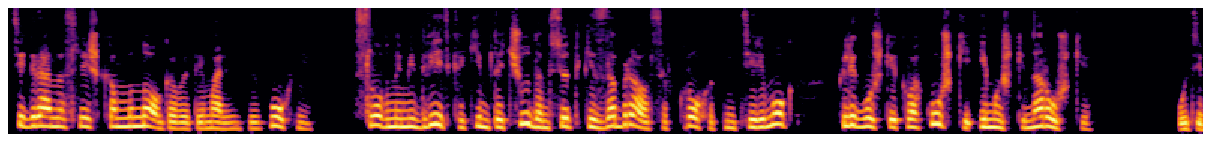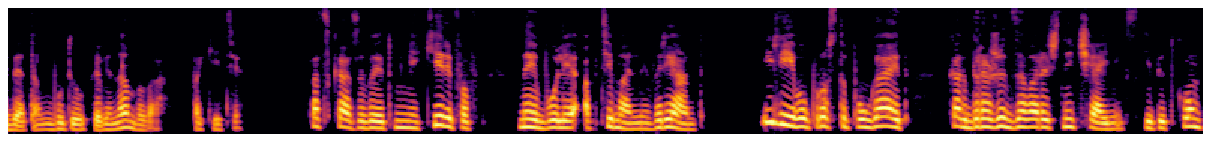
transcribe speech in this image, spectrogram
Тиграна слишком много в этой маленькой кухне. Словно медведь каким-то чудом все-таки забрался в крохотный теремок к лягушке-квакушке и мышке-нарушке. «У тебя там бутылка вина была?» пакете. Подсказывает мне Керифов наиболее оптимальный вариант. Или его просто пугает, как дрожит заварочный чайник с кипятком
